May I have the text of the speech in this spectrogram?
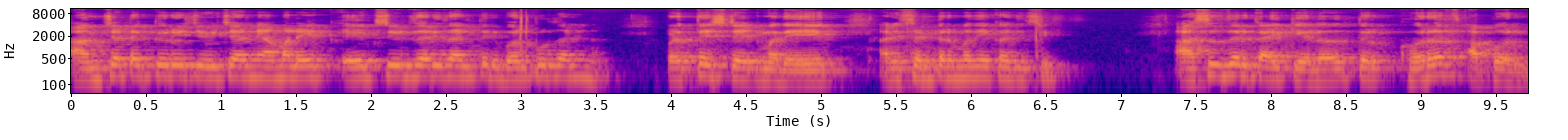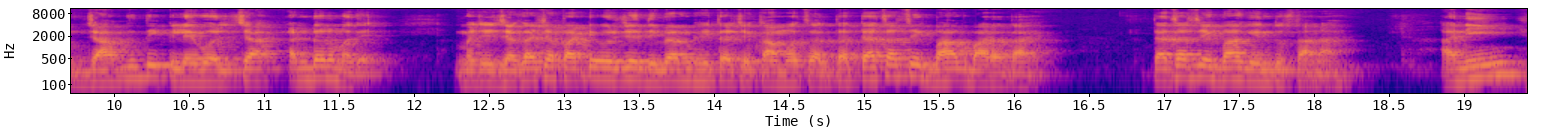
आमच्या टक्केवारीच्या विचारणे आम्हाला एक एक सीट जरी झाली तरी भरपूर झाली ना. प्रत्येक स्टेटमध्ये एक आणि सेंटरमध्ये एखादी सीट असं जर काही केलं तर खरंच आपण जागतिक लेवलच्या अंडरमध्ये म्हणजे जगाच्या पाठीवर जे दिव्यांग हिताचे कामं चालतात त्याचाच एक भाग भारत आहे. त्याचाच एक भाग हिंदुस्थान आहे. आणि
